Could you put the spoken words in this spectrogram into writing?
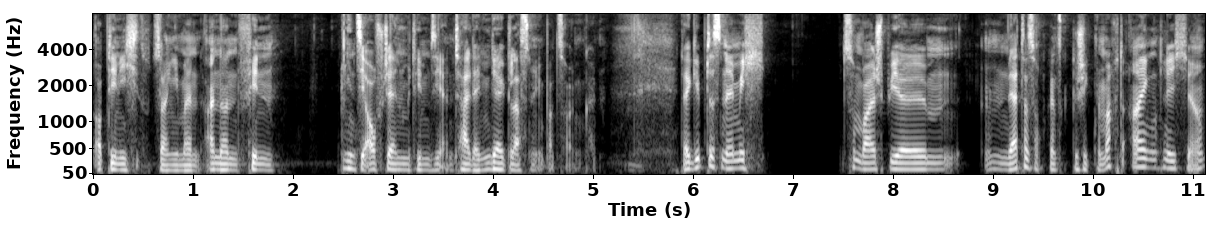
ob die nicht sozusagen jemanden anderen finden, den sie aufstellen, mit dem sie einen Teil der Niedergelassenen überzeugen können. Da gibt es nämlich zum Beispiel, ähm, der hat das auch ganz geschickt gemacht eigentlich, ja.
